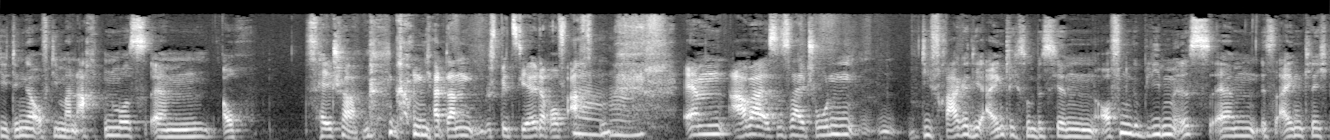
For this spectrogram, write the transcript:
die Dinge, auf die man achten muss. Ähm, auch Fälscher können ja dann speziell darauf achten. Mhm. Ähm, aber es ist halt schon die Frage, die eigentlich so ein bisschen offen geblieben ist, ähm, ist eigentlich,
